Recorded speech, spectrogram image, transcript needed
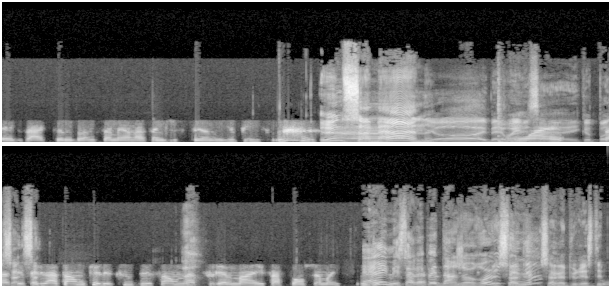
Exact. Une bonne semaine à Sainte-Justine. Youpi. Une semaine? Aïe, ben oui, Ouais. ça, écoute pas Ça ça. qu'il a fallu attendre que le clou descende naturellement et fasse son chemin. Hey, mais ça aurait pu être dangereux, ça, ça aurait pu rester Oui,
